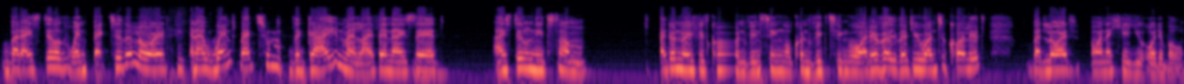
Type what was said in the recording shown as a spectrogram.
But I still went back to the Lord and I went back to the guy in my life and I said, I still need some, I don't know if it's convincing or convicting or whatever that you want to call it. But Lord, I want to hear you audible.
